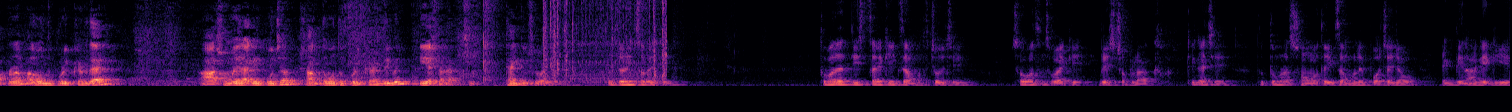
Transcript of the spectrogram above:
আপনারা ভালো মতো পরীক্ষা দেন। আর সময়ের আগে পৌঁছান, শান্ত মতো পরীক্ষা দিবেন, এই আশা রাখছি। থ্যাংক ইউ সবাইকে। তো সবাইকে। তোমাদের তিরিশ তারিখে এক্সাম হতে চলছে। সর্বপ্রথম সবাইকে বেস্ট অফ লাক ঠিক আছে? তো তোমরা সময় মতো এক্সাম হলে পৌঁছে যাও। একদিন আগে গিয়ে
